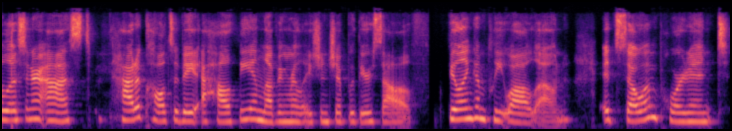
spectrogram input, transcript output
A listener asked how to cultivate a healthy and loving relationship with yourself, feeling complete while alone. It's so important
